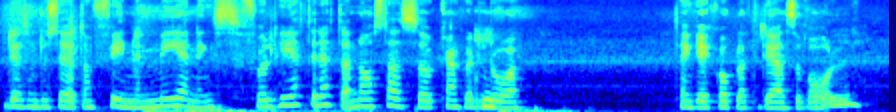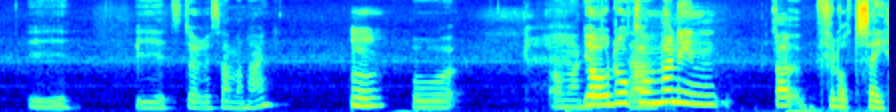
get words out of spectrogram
det som du säger att de finner meningsfullhet i detta. Någonstans så kanske det Mm. då, tänker jag kopplat till deras roll i, i ett större sammanhang. mm. Och Ja och då hittar- kommer man in... Ja, förlåt, säg.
